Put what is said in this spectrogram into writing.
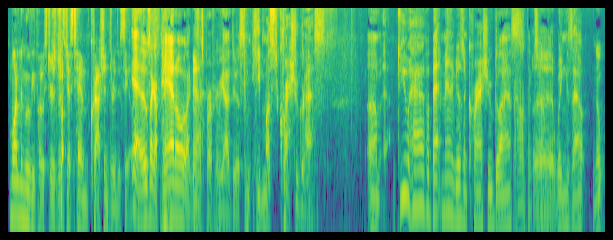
one of the movie posters was just him crashing through the ceiling. Yeah, it was like a panel. Like this is perfect. We got to do this. He must crash through glass. Um, do you have a Batman if he doesn't crash through glass? I don't think so. Uh, wings out, Nope.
